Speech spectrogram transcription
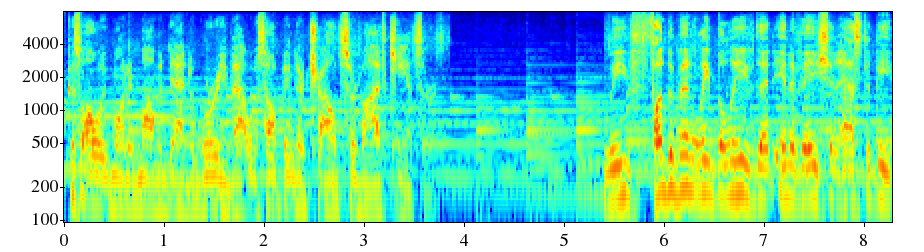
because all we wanted mom and dad to worry about was helping their child survive cancer. We fundamentally believe that innovation has to be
